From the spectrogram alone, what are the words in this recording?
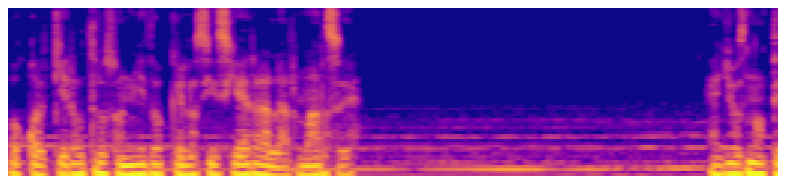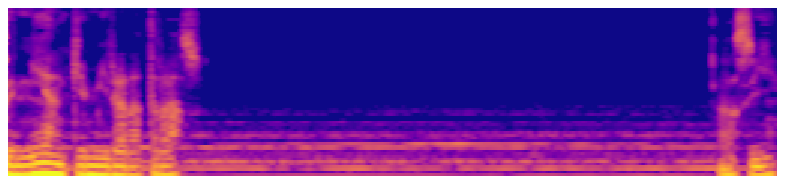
o cualquier otro sonido que los hiciera alarmarse. Ellos no tenían que mirar atrás. Así,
